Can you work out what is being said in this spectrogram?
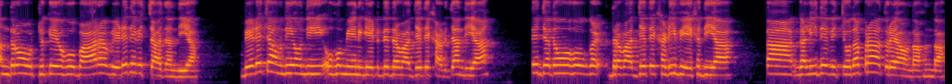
ਅੰਦਰੋਂ ਉੱਠ ਕੇ ਉਹ ਬਾਹਰ ਵਿਹੜੇ ਦੇ ਵਿੱਚ ਆ ਜਾਂਦੀ ਆ। ਵਿਹੜੇ 'ਚ ਆਉਂਦੀ ਆਉਂਦੀ ਉਹ ਮੇਨ ਗੇਟ ਦੇ ਦਰਵਾਜ਼ੇ ਤੇ ਖੜ ਜਾਂਦੀ ਆ ਤੇ ਜਦੋਂ ਉਹ ਗ- ਦਰਵਾਜ਼ੇ ਤੇ ਖੜੀ ਵੇਖਦੀ ਆ ਤਾਂ ਗਲੀ ਦੇ ਵਿੱਚ ਉਹਦਾ ਭਰਾ ਤੁਰਿਆ ਆਉਂਦਾ ਹੁੰਦਾ।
